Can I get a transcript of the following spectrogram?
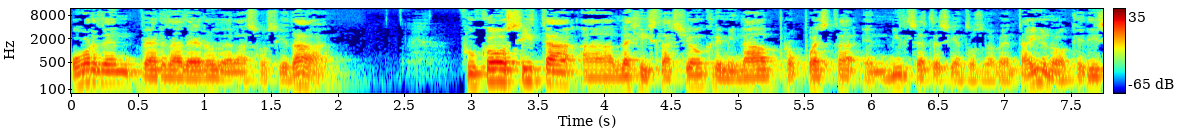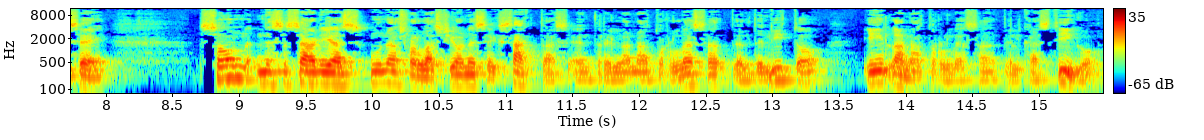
orden verdadero de la sociedad. Foucault cita a legislación criminal propuesta en 1791 que dice, son necesarias unas relaciones exactas entre la naturaleza del delito y la naturaleza del castigo.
